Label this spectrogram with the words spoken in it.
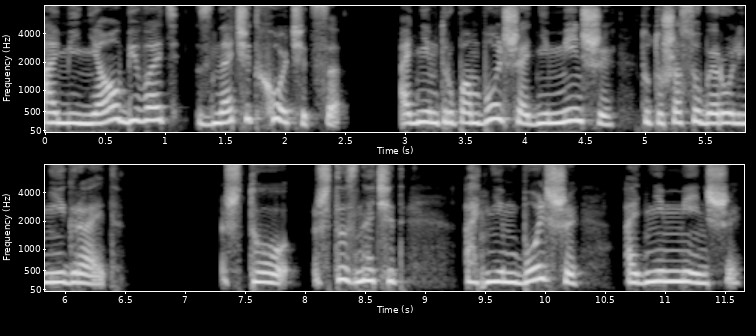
А меня убивать значит хочется. Одним трупом больше, одним меньше, тут уж особой роли не играет. Что, что значит одним больше, одним меньше?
